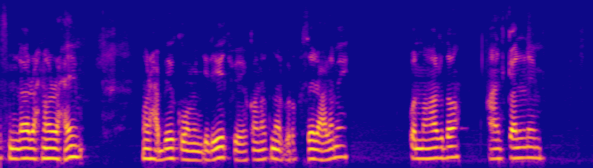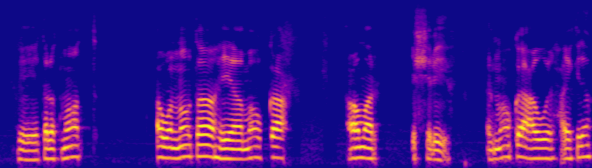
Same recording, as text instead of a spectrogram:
بسم الله الرحمن الرحيم. مرحبا بكم من جديد في قناتنا البروفيسور العالمي. والنهاردة هنتكلم في ثلاث نقط. أول نقطة هي موقع عمر الشريف. الموقع أول حاجة كده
